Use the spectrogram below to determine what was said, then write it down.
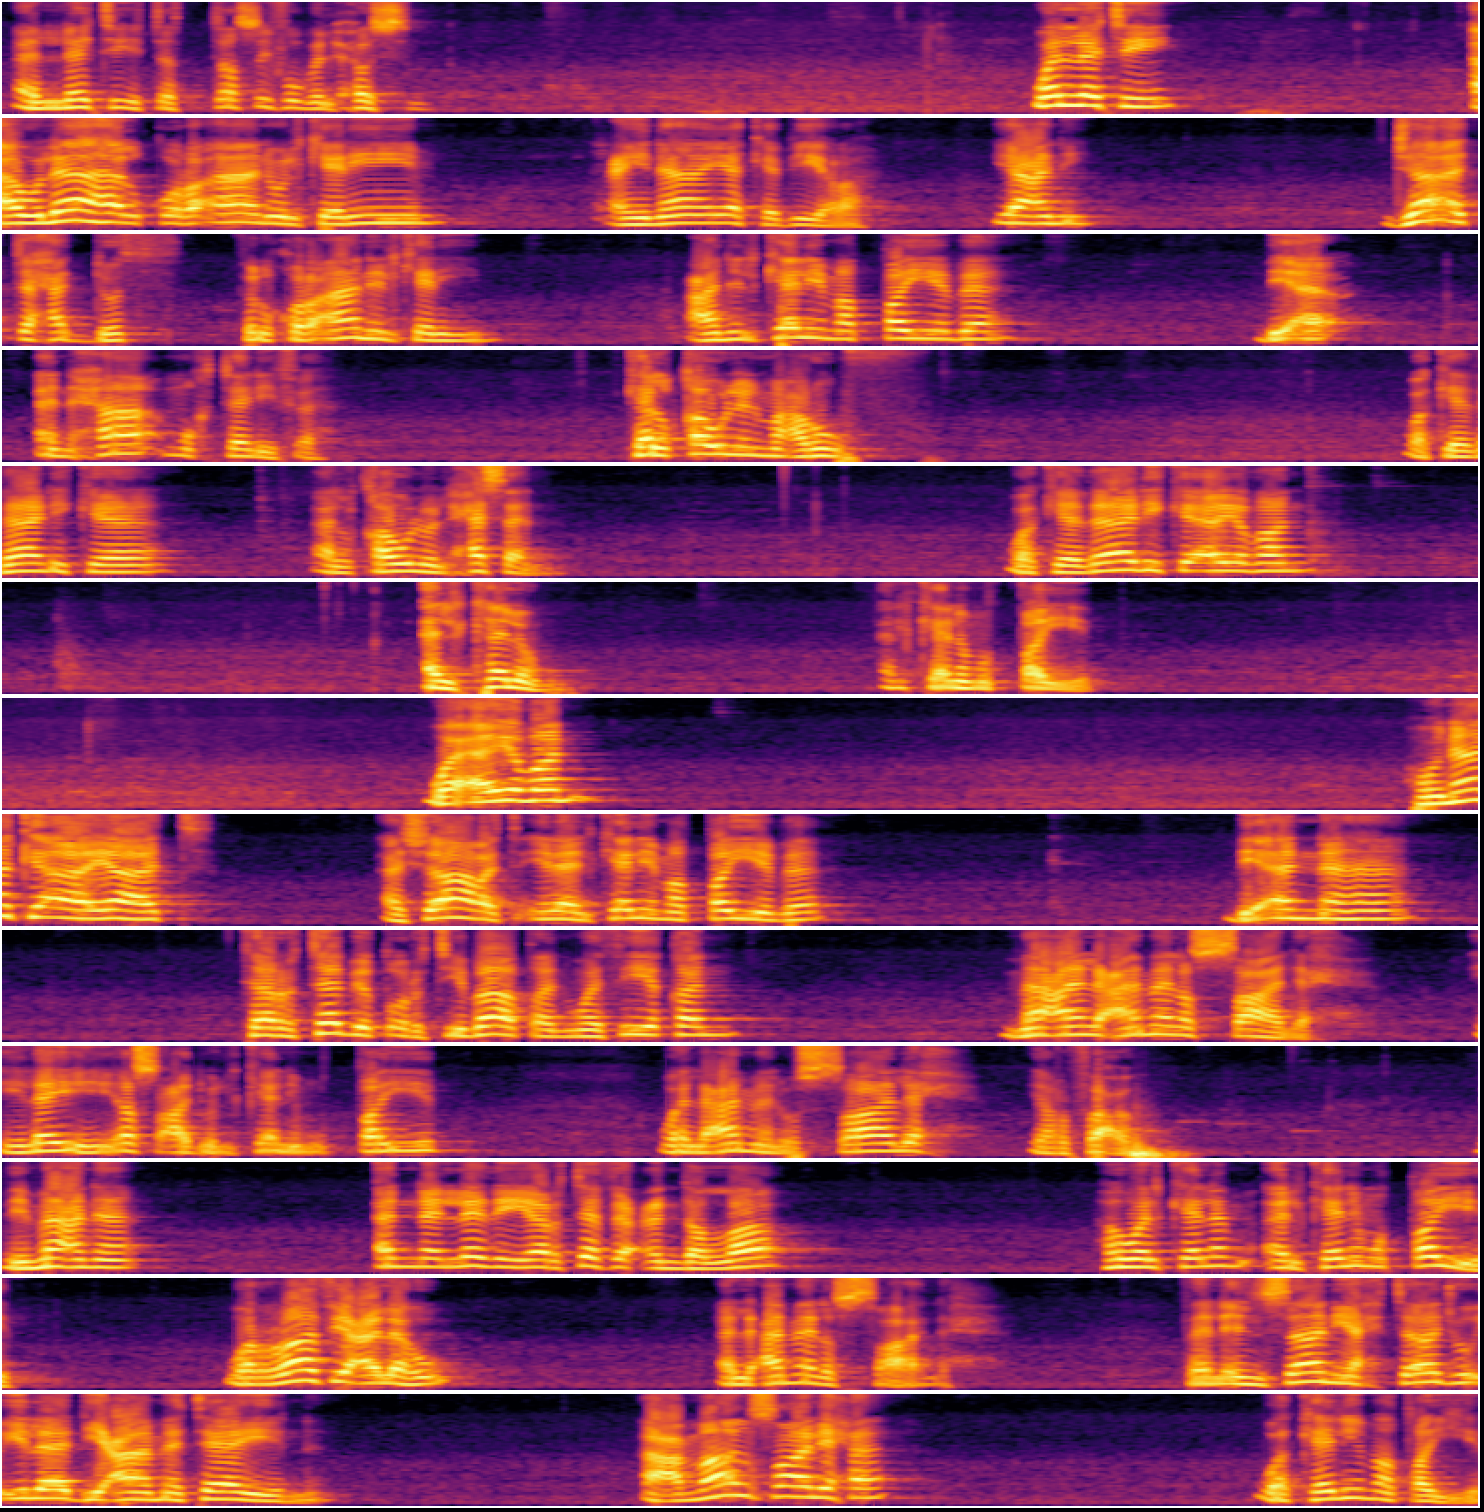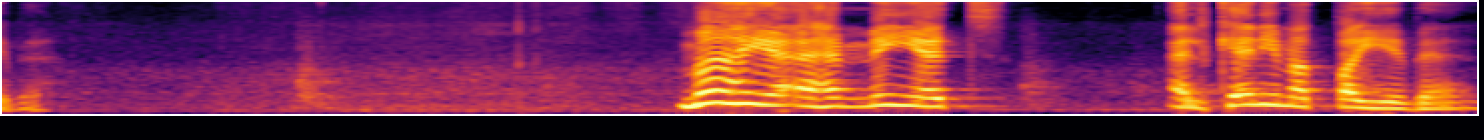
التي تتصف بالحسن والتي أولاها القرآن الكريم عناية كبيرة. يعني جاء التحدث في القرآن الكريم عن الكلمة الطيبة بأنحاء مختلفة. كالقول المعروف. وكذلك القول الحسن. وكذلك أيضا الكلم الكلم الطيب. وأيضا هناك آيات أشارت إلى الكلمة الطيبة بأنها ترتبط ارتباطا وثيقا مع العمل الصالح. إليه يصعد الكلم الطيب والعمل الصالح يرفعه. بمعنى أن الذي يرتفع عند الله هو الكلم الكلم الطيب. والرافع له العمل الصالح. فالإنسان يحتاج إلى دعامتين أعمال صالحة وكلمة طيبة. ما هي أهمية الكلمة الطيبة؟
